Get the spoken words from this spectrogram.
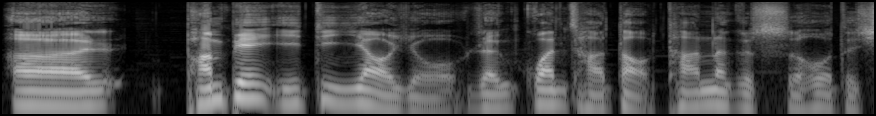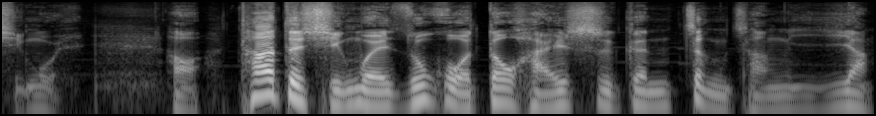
呃，旁边一定要有人观察到他那个时候的行为，好，他的行为如果都还是跟正常一样，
